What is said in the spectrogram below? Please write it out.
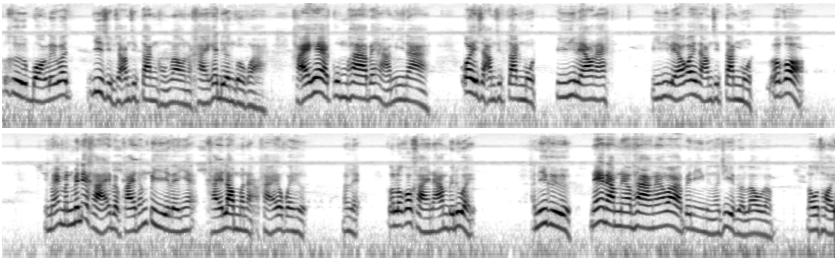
ก็คือบอกเลยว่า 20-30 ตันของเรานะขายแค่เดือนกว่าๆ ขายแค่กุมภาไปหามีนา อ้อย30ตันหมด ปีที่แล้วนะ ปีที่แล้วอ้อย30ตันหมด แล้วก็ เห็นไหมมันไม่ได้ขายแบบขายทั้งปีอะไรเงี้ย ขายลำมันอะขายออกไปเถอะ นั่นแหละ ก็เราก็ขายน้ำไปด้วย อันนี้คือแนะนำแนวทางนะว่าเป็นอีกหนึ่งอาชีพแต่เราแบบ เราถอย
